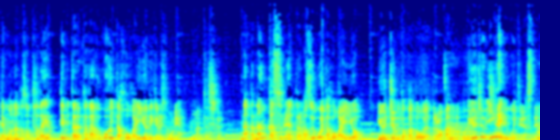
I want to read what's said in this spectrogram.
でもなんかそのただやってみたらただ動いた方がいいよね系の人もおるやんうんまあ確かに。なんかなんかするんやったらまず動いた方がいいよ。YouTube とかどうやったら分かんない、うん。僕 YouTube 以外で動いてるやつで、う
